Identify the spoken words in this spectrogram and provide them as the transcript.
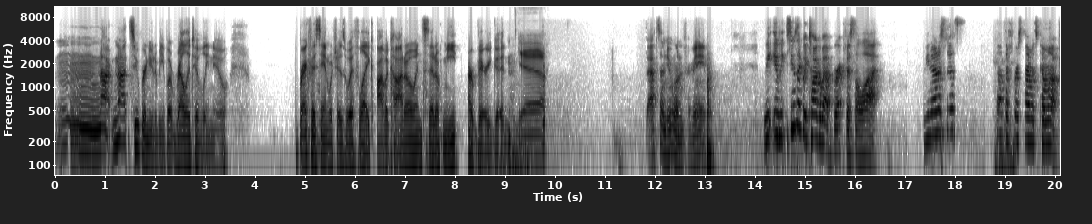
mm, not not super new to me, but relatively new. Breakfast sandwiches with like avocado instead of meat are very good. Yeah. That's a new one for me. We it, it seems like we talk about breakfast a lot. Have you noticed this? Not the first time it's come up.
